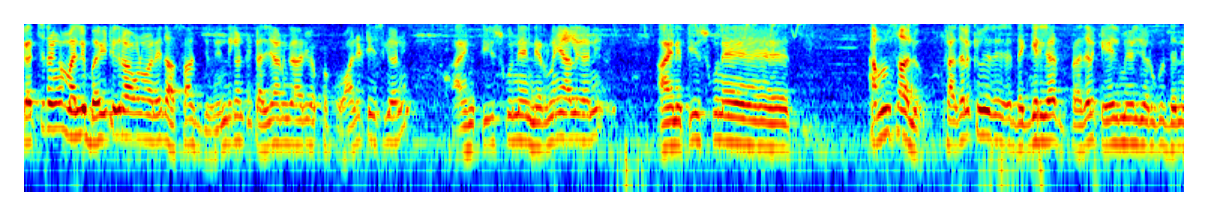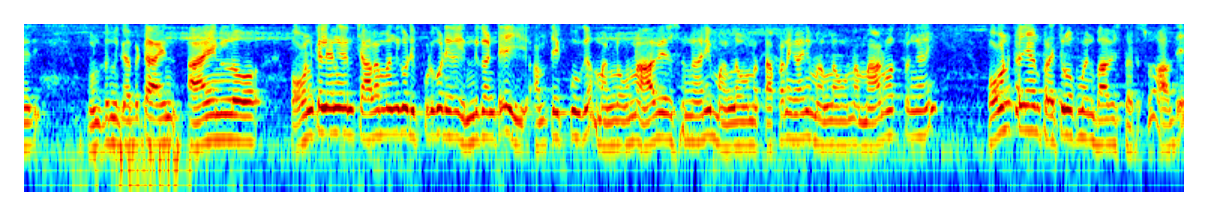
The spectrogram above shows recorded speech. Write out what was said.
ఖచ్చితంగా మళ్ళీ బయటికి రావడం అనేది అసాధ్యం. ఎందుకంటే కళ్యాణ్ గారి యొక్క క్వాలిటీస్ కానీ ఆయన తీసుకునే నిర్ణయాలు కానీ ఆయన తీసుకునే అంశాలు ప్రజలకు దగ్గరగా ప్రజలకు ఏది మేలు జరుగుద్ది అనేది ఉంటుంది కాబట్టి ఆయన ఆయనలో పవన్ కళ్యాణ్ గారిని చాలామంది కూడా ఇప్పుడు కూడా ఎందుకంటే అంత ఎక్కువగా మనలో ఉన్న ఆవేశం కానీ మనలో ఉన్న తపన కానీ మనలో ఉన్న మానవత్వం కానీ పవన్ కళ్యాణ్ ప్రతిరూపమని భావిస్తారు సో అదే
